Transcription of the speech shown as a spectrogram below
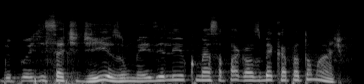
Depois de sete dias, um mês, ele começa a apagar os backup automáticos.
